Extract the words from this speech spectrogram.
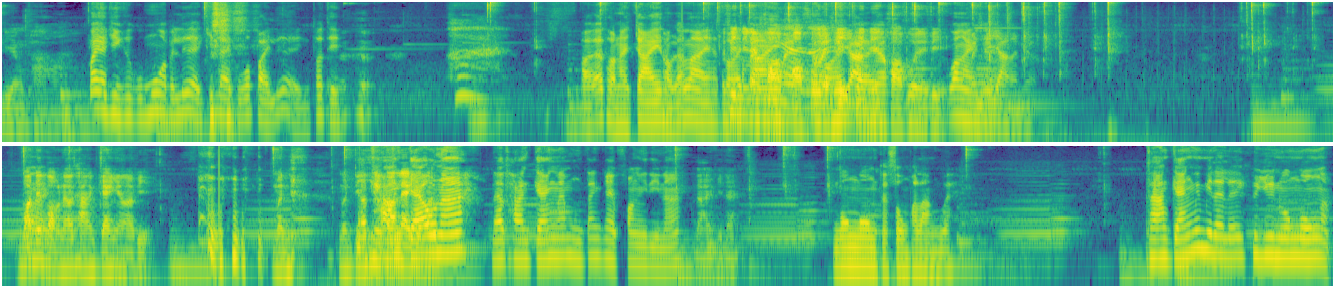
เลี้ยงผา ไม่จริงคือกูมั่วไปเรื่อย คิดอะไรกูก็ไปเรื่อยโทษทีถอนแล้วถอนหายใจถอนกันอะไรถอนพี่หายนี่ใจขอขอคุยหน่อยพี่ถอนหายใจพี่เนี่ยขอคุยหน่อยพี่ว่าไงไม่ใช่อย่างนั้นเนี่ยบอสได้บอกแนวทางแก๊งยังไงพี่ เหมือนเหมือนตีแนวที่ทาตองนแรกแก้วใช่ปะนะแนวทางแก๊งนะมึงตั้งใจฟังดีๆนะ ได้พี่ได้งงงๆแต่ทรงพลังเว้ย ทางแก๊งไม่มีอะไรเลย คือยืนงงๆอะ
